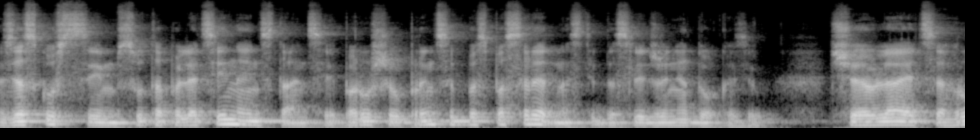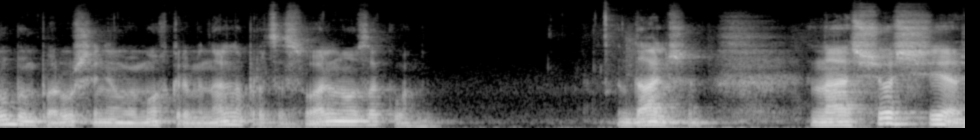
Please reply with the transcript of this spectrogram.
В зв'язку з цим суд апеляційної інстанції порушив принцип безпосередності дослідження доказів, що є грубим порушенням вимог кримінально-процесуального закону. Далі. На що ще,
